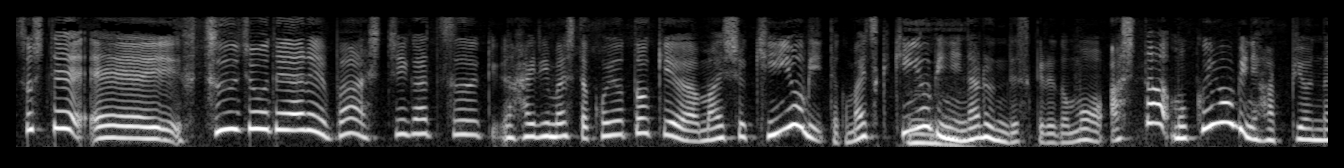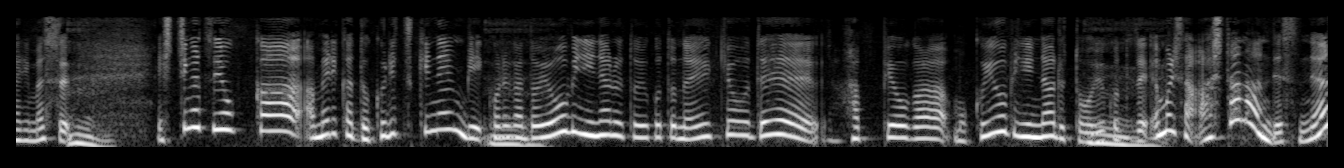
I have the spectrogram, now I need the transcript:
そして、えー、通常であれば、7月入りました雇用統計は毎週金曜日、というか毎月金曜日になるんですけれども、うん、明日木曜日に発表になります。うん、7月4日、アメリカ独立記念日、これが土曜日になるということの影響で、発表が木曜日になるということで、うん、江森さん、明日なんですね？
